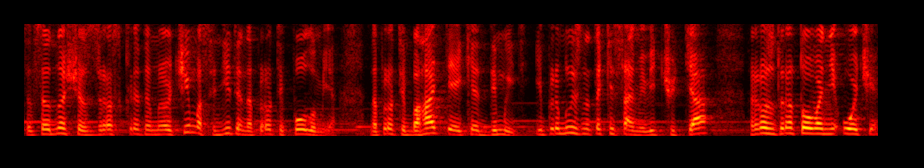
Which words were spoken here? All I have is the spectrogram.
це все одно, що з розкритими очима сидіти напроти полум'я, напроти багаття, яке димить. І приблизно такі самі відчуття роздратовані очі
